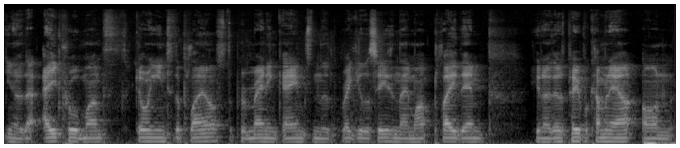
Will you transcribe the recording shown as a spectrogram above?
you know that April month going into the playoffs, the remaining games in the regular season. They might play them. You know, there's people coming out on,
